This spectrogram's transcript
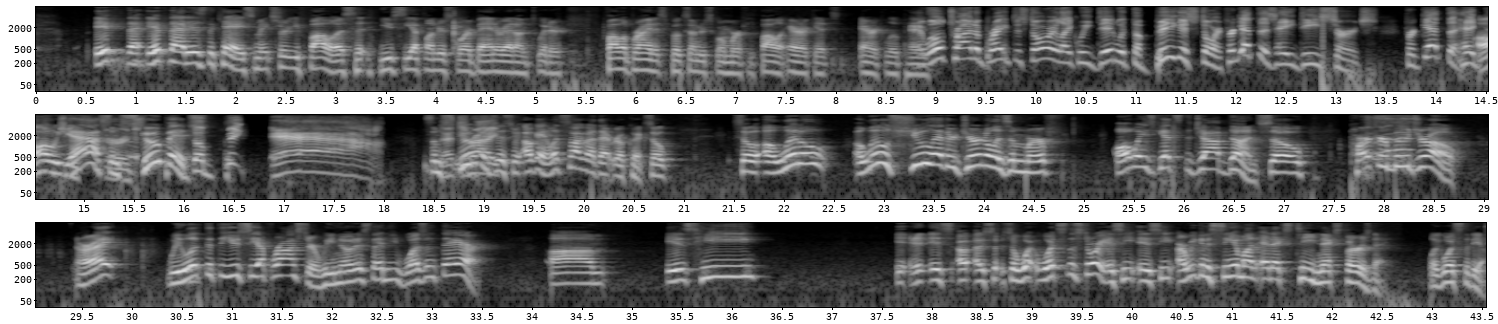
if that if that is the case, make sure you follow us at UCF underscore Banneret on Twitter. Follow Brian at Spokes underscore Murphy. Follow Eric at Eric Lopez. And we'll try to break the story like we did with the biggest story. Forget this AD search. Forget the head oh yeah, some search. scoopage. The big yeah. some That's scoopage right. this week. Okay, let's talk about that real quick. So, so a little a little shoe leather journalism, Murph, always gets the job done. So Parker Boudreaux, all right. We looked at the UCF roster. We noticed that he wasn't there. Um, is he? i- i- Is uh, uh, so, so? What? What's the story? Is he? Is he? Are we going to see him on NXT next Thursday? Like, what's the deal?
